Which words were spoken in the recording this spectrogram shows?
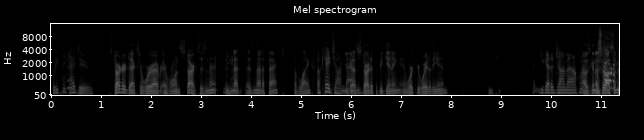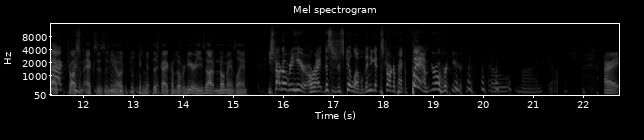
What do you think I do? Starter decks are wherever everyone starts, isn't it? Isn't Yeah. that isn't that a fact of life? Okay, John You got to start at the beginning and work your way to the end. You got a John Madden. I was gonna draw starter some ex- draw some X's and you know this guy comes over here. He's out in no man's land. You start over here. All right, this is your skill level. Then you get the starter pack. Bam, you're over here. Oh my gosh. All right,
